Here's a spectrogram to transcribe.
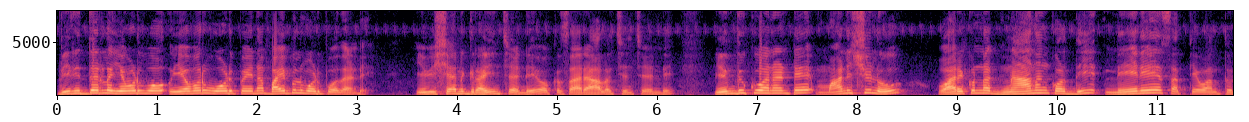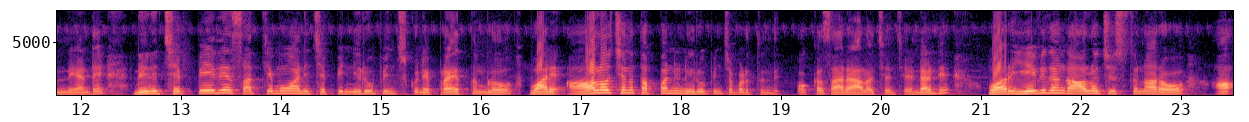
వీరిద్దరిలో ఎవడు ఎవరు ఓడిపోయినా బైబిల్ ఓడిపోదండి. ఈ విషయాన్ని గ్రహించండి ఒకసారి ఆలోచించండి. ఎందుకు అనంటే మనుషులు వారికి ఉన్న జ్ఞానం కొద్దీ నేనే సత్యవంతుణ్ణి. అంటే నేను చెప్పేదే సత్యము అని చెప్పి నిరూపించుకునే ప్రయత్నంలో వారి ఆలోచన తప్పని నిరూపించబడుతుంది. ఒక్కసారి ఆలోచన చేయండి. అంటే వారు ఏ విధంగా ఆలోచిస్తున్నారో ఆ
